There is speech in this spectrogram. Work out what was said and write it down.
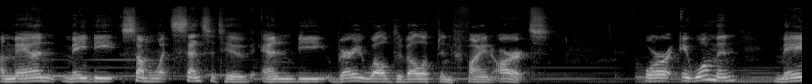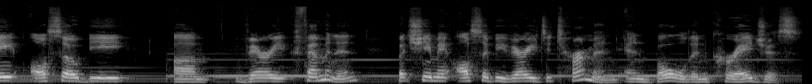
a man may be somewhat sensitive and be very well developed in fine arts, or a woman may also be um, very feminine, but she may also be very determined and bold and courageous.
